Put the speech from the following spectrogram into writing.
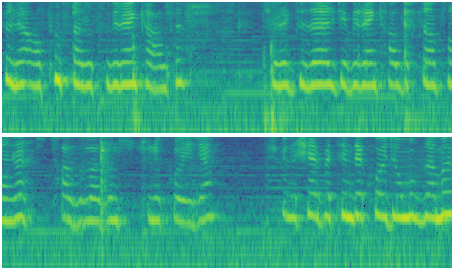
Şöyle altın sarısı bir renk aldı. Şöyle güzelce bir renk aldıktan sonra hazırladığım sütünü koyacağım. Şöyle şerbetini de koyduğumuz zaman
